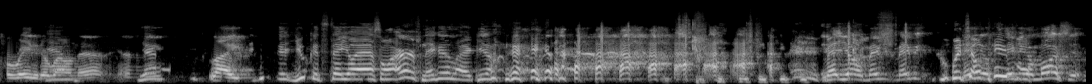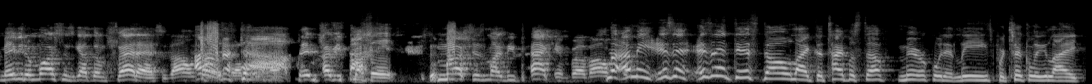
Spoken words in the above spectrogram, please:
paraded Yeah. around that. You know what I Yeah. mean? Like, you could stay your ass on Earth, nigga. Like you know, man, yo, maybe maybe with maybe, your the- maybe the people. Martian maybe the Martians got them fat asses. I don't know. Oh, stop. They might be Stop it. the Martians might be packing, bro. I don't Well, I mean, isn't isn't this though like the type of stuff miracle that leads, particularly like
